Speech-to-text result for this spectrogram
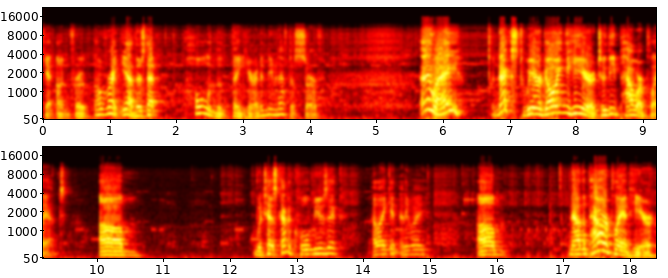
Get unfrozen. Oh, right, yeah, there's that hole in the thing here. I didn't even have to surf. Anyway, next we are going here to the power plant. Um, which has kind of cool music. I like it anyway. Um, now the power plant here,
